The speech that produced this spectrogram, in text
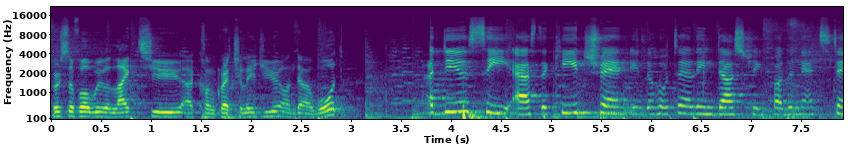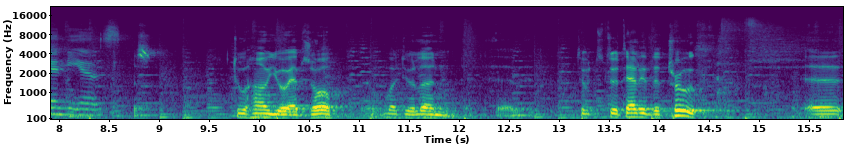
First of all, we would like to uh, congratulate you on the award. What do you see as the key trend in the hotel industry for the next 10 years? To how you absorb what you learn. Uh, to, to tell you the truth, uh,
